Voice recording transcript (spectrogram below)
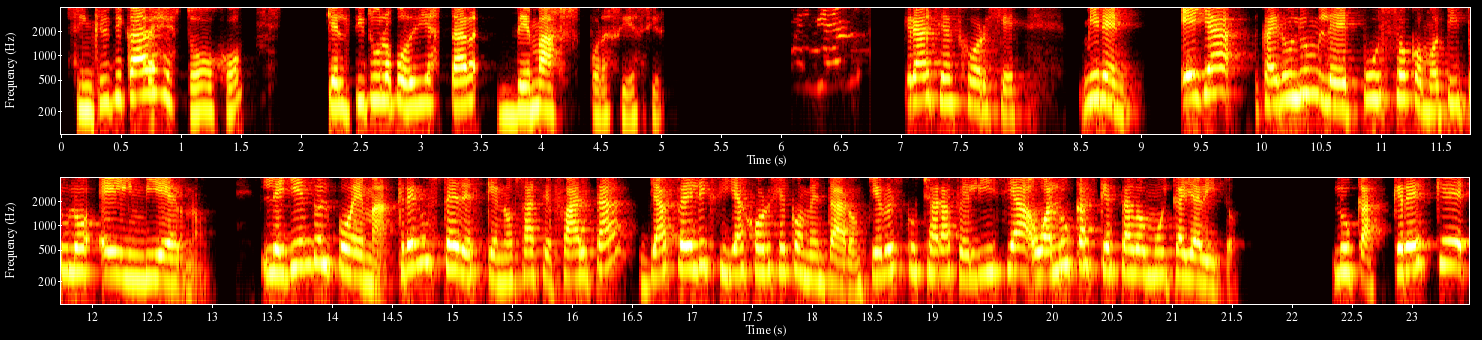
sin criticar esto, ojo, que el título podría estar de más, por así decir. Gracias, Jorge. Miren, ella, Cairulium, le puso como título El invierno. Leyendo el poema, ¿creen ustedes que nos hace falta? Ya Félix y ya Jorge comentaron. Quiero escuchar a Felicia o a Lucas que ha estado muy calladito. Lucas, ¿crees que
